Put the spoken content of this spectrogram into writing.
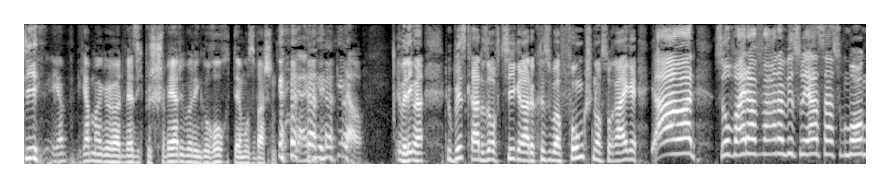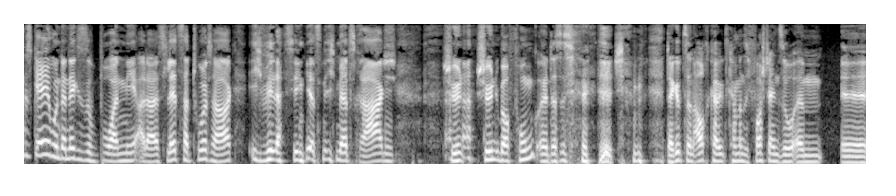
Die, Ich habe ich hab mal gehört, wer sich beschwert über den Geruch, der muss waschen. Ja, genau. Überleg mal, du bist gerade so auf Zielgerade, du kriegst über Funk noch so Reige. Ja, Mann, so weiterfahren, dann bist du erst, hast du morgens gelb. Und dann denkst du so, boah, nee, Alter, ist letzter Tourtag. Ich will das Ding jetzt nicht mehr tragen. Schön, schön über Funk. äh, Das ist, da gibt's dann auch, kann, man sich vorstellen, so, ähm, äh,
